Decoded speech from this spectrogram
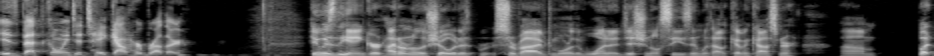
"Is Beth going to take out her brother?" He was the anchor. I don't know the show would have survived more than one additional season without Kevin Costner. Um, but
